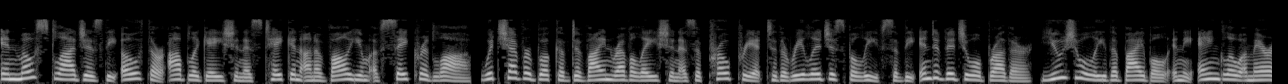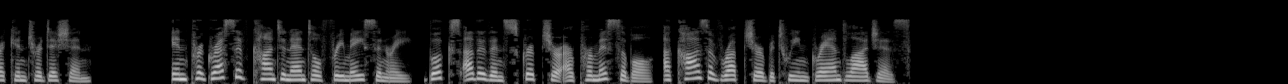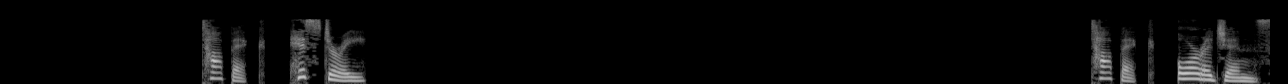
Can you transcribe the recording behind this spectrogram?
In most lodges the oath or obligation is taken on a volume of sacred law, whichever book of divine revelation is appropriate to the religious beliefs of the individual brother usually the Bible in the Anglo-American tradition. In progressive continental Freemasonry, books other than scripture are permissible, a cause of rupture between Grand Lodges. Topic. History Topic. Origins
